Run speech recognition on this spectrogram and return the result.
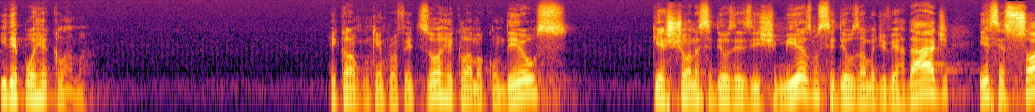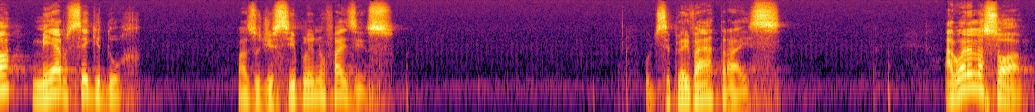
e depois reclama reclama com quem profetizou, reclama com Deus, questiona se Deus existe mesmo, se Deus ama de verdade. Esse é só mero seguidor. Mas o discípulo ele não faz isso. O discípulo ele vai atrás. Agora, olha só.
